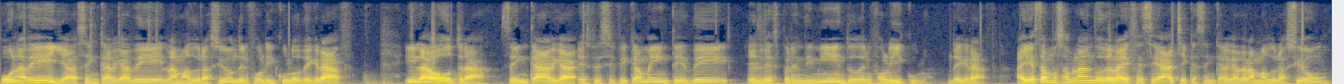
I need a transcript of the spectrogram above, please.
Una de ellas se encarga de la maduración del folículo de Graf y la otra se encarga específicamente de el desprendimiento del folículo de Graf. Ahí estamos hablando de la FSH que se encarga de la maduración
